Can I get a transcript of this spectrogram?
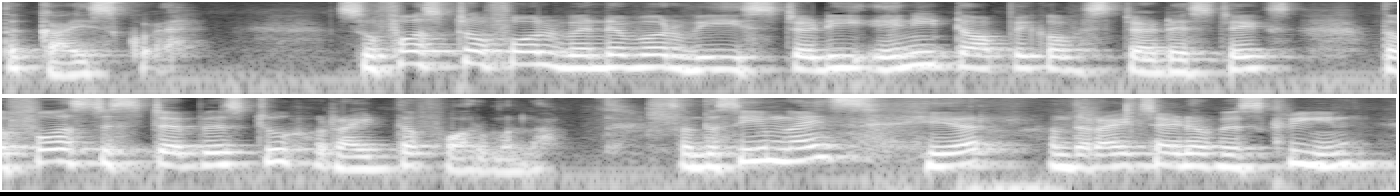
the chi-square so first of all, whenever we study any topic of statistics, the first step is to write the formula. So on the same lines here on the right side of the screen,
